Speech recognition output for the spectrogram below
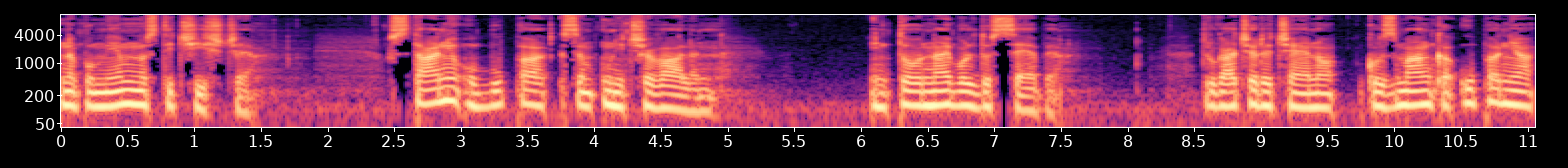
na pomembnosti čišče. V stanju obupa sem uničevalen in to najbolj do sebe. Drugače rečeno, ko zmanjka upanja,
